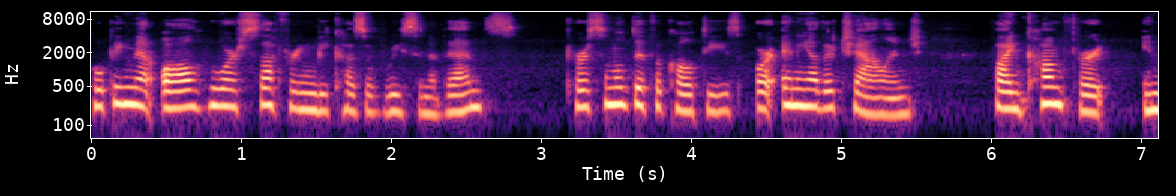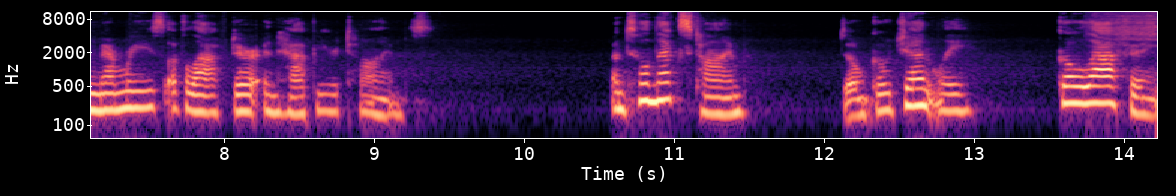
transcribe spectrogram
Hoping that all who are suffering because of recent events, personal difficulties, or any other challenge find comfort in memories of laughter and happier times. Until next time, don't go gently, go laughing.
